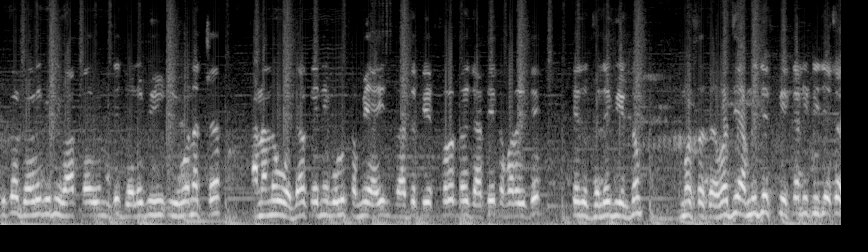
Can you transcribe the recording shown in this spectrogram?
મિત્રો જલેબીની વાત કરવી નથી. જલેબી ઇવન જ છે. આના વધારે કંઈ નહીં બોલું તમે આવી રાતે ટેસ્ટ કરો તો જાતે તમારી રીતે કે જલેબી એકદમ મસ્ત છે. હવે જે આમની જે સ્પેશિયાલિટી જે છે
